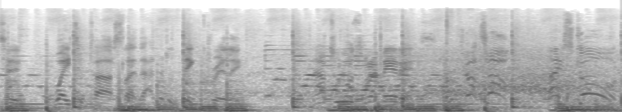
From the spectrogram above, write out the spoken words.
to wait a pass like that. A little dink, really. Now towards Ramirez. Shot up! They scored!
